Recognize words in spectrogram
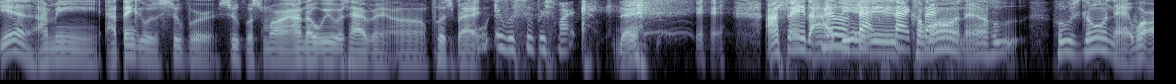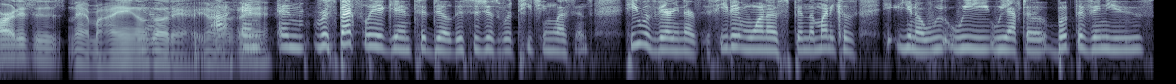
yeah, I mean, I think it was super, super smart. I know we was having um, pushback. It was super smart. I'm saying the No, idea facts, is, facts, come facts. on now, who who's doing that? What artist is? Never mind, I ain't gonna go there. You know what I'm saying? and and respectfully again to Dill, this is just we're teaching lessons. He was very nervous. He didn't want to spend the money because you know we, we we have to book the venues.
